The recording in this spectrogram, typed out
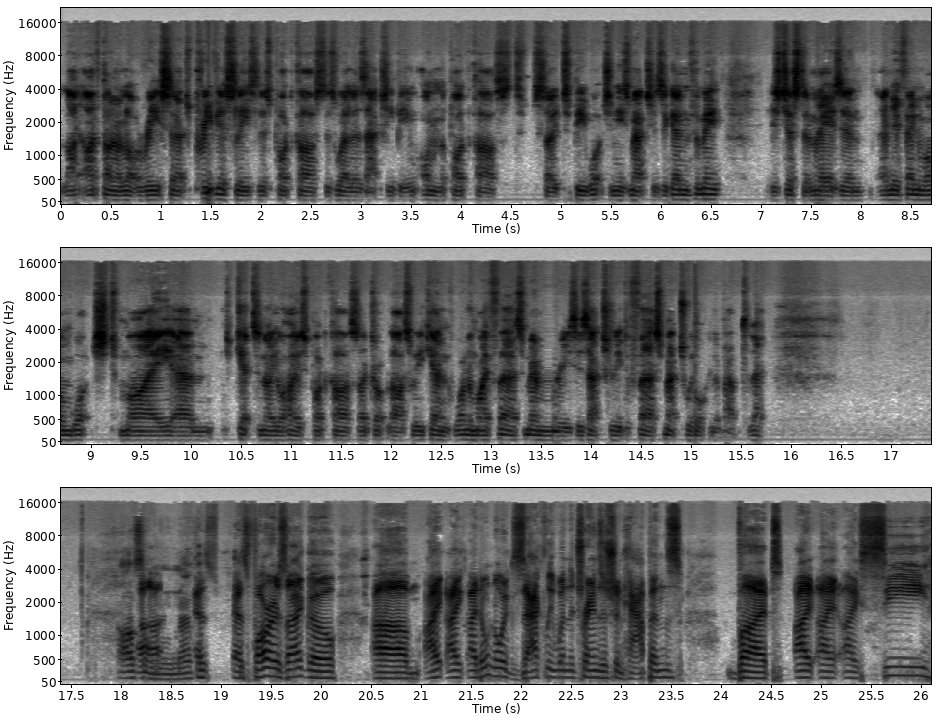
like I've done a lot of research previously to this podcast as well as actually being on the podcast. So to be watching these matches again for me is just amazing. And if anyone watched my um, Get to Know Your Host podcast I dropped last weekend, one of my first memories is actually the first match we're talking about today. Awesome. Uh, as as far as I go, um, I, I, I don't know exactly when the transition happens, but I, I I see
